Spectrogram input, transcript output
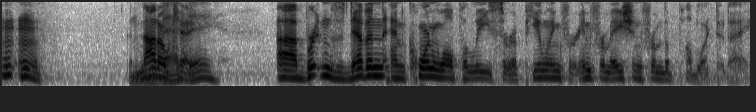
Mm-mm. Not okay. Uh, Britain's Devon and Cornwall police are appealing for information from the public today.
